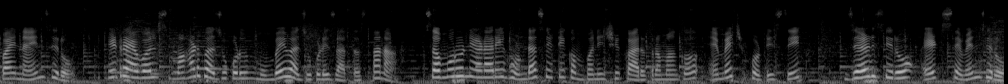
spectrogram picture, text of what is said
five nine zero हे ट्रॅव्हल्स महाड बाजूकडून मुंबई बाजूकडे जात असताना समोरून येणारी होंडा सिटी कंपनीची कार क्रमांक M H forty six Z zero eight seven zero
